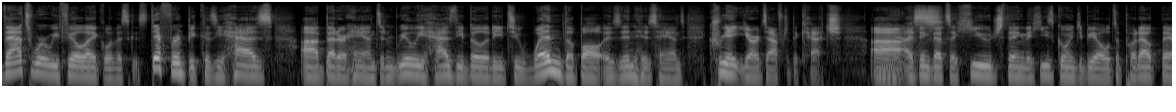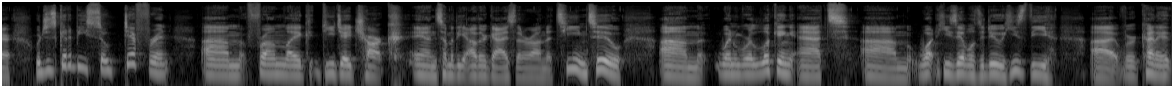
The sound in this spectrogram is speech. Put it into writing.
that's where we feel like Laviska's different because he has uh, better hands and really has the ability to, when the ball is in his hands, create yards after the catch. Uh, I think that's a huge thing that he's going to be able to put out there, which is going to be so different um, from like DJ Chark and some of the other guys that are on the team too. Um, when we're looking at um, what he's able to do, he's the uh, we're kind of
